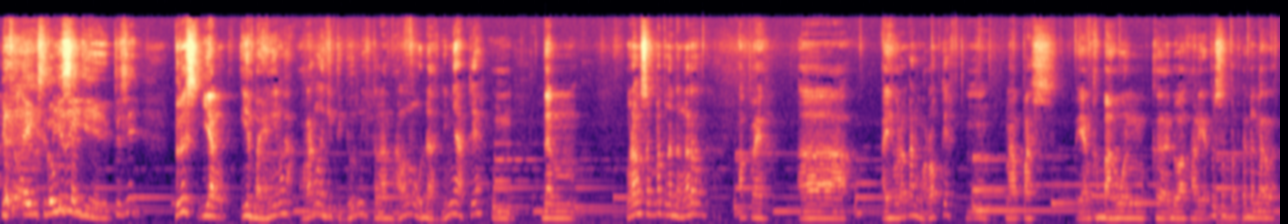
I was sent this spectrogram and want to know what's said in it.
itu aing Kok bisa sendiri gitu sih? Terus yang ya bayangin lah orang lagi tidur nih tengah malam udah nyenyak ya. Hmm. Dan orang sempat ngedenger apa ya? eh, ayah orang kan ngorok ya. Hmm. Nah pas yang kebangun kedua kali itu sempat kedenger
